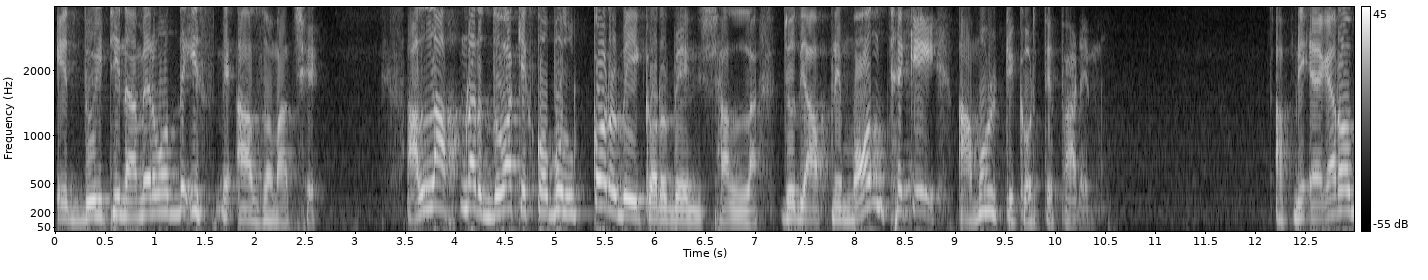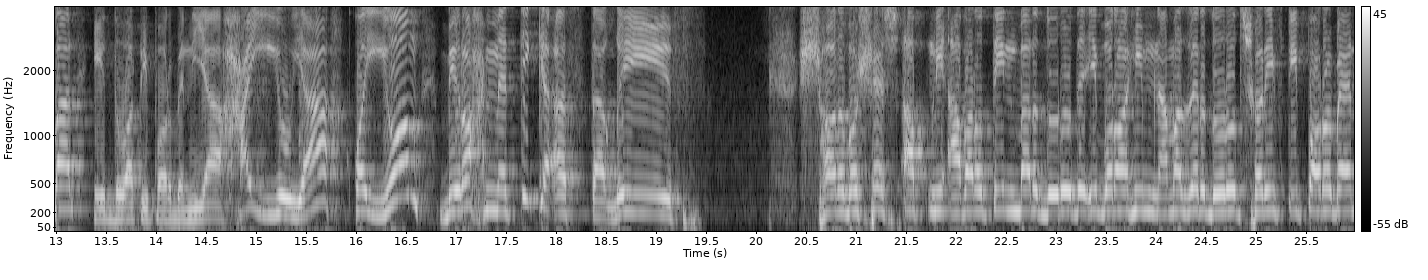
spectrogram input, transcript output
এই দুইটি নামের মধ্যে ইসমে আজম আছে। আল্লাহ আপনার দোয়াকে কবুল করবেই করবে ইনশাল্লাহ যদি আপনি মন থেকে আমলটি করতে পারেন। আপনি এগারো বার এই দোয়াটি পড়বেন, ইয়া হাইয়ু ইয়া কয়ুম বিরহমাতিকা আস্তাগীথ সর্বশেষ আপনি আবারও তিনবার দুরুদে ইব্রাহিম নামাজের দুরুদ শরীফটি পড়বেন।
